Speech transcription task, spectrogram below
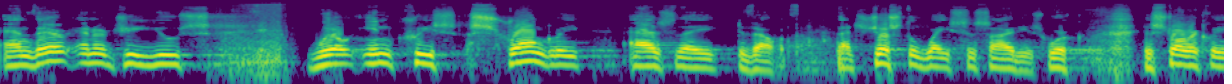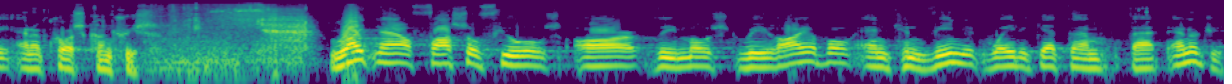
and their energy use will increase strongly as they develop. That's just the way societies work historically and across countries. Right now, fossil fuels are the most reliable and convenient way to get them that energy.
